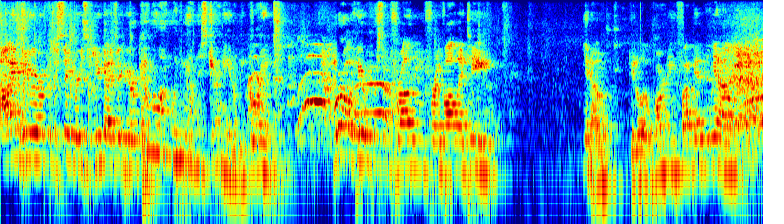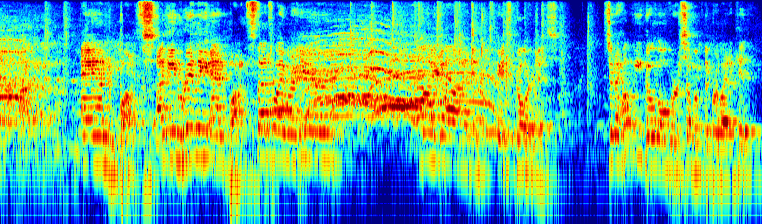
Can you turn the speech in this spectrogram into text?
I'm here for the same reason you guys are here. Come along with me on this journey. It'll be great. We're all here for some fun, frivolity, you know, get a little horny, fuck it, you know. And butts. I mean, really, and butts. That's why we're here. My God, it's gorgeous. So to help me go over some of the burlesquette,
